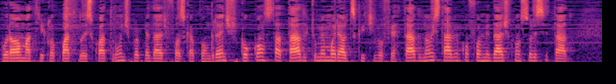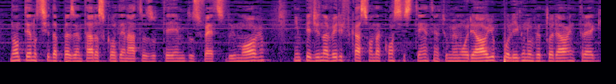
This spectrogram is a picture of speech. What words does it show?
rural matrícula 4241 de propriedade Foz Capão Grande ficou constatado que o memorial descritivo ofertado não estava em conformidade com o solicitado, não tendo sido apresentadas as coordenadas do TM dos vértices do imóvel, impedindo a verificação da consistência entre o memorial e o polígono vetorial entregue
